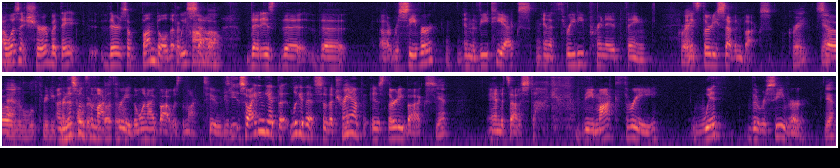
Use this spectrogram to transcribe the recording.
I wasn't sure, but they there's a bundle that Mm-hmm. The we combo. sell that is the the uh, receiver Mm-hmm. and the VTX and a 3D printed thing, Great. and it's 37 bucks. Great. So- yeah, and a little 3D printed And this one's the Mach 3. The one I bought was the Mach 2. Just- So I can get the look at this. So the Tramp is 30 bucks. Yeah. and it's out of stock. The Mach 3 with the receiver Yeah.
